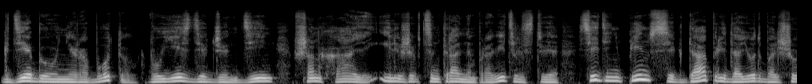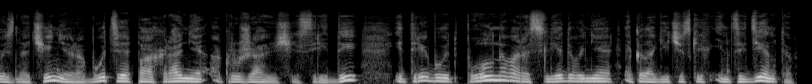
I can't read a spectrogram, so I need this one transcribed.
где бы он ни работал, в уезде Джендинь, в Шанхае или же в центральном правительстве, Си Цзиньпин всегда придает большое значение работе по охране окружающей среды и требует полного расследования экологических инцидентов,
